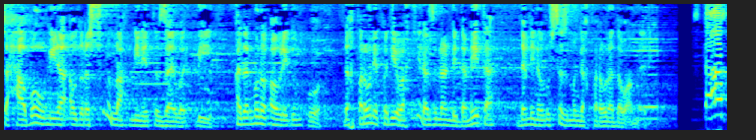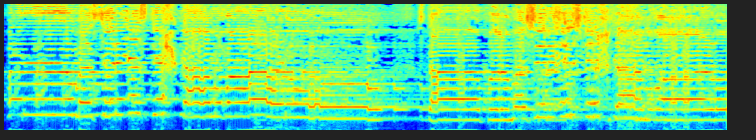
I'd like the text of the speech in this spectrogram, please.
صحابو مینه او د رسول الله مینې ته ځای ورکړي قدرمنو اوریدونکو د خپرونې په دې وخت کې راځو لنډې دمې ته د مینه وروسته زموږ خپرونه دوام لري ستا پر مسیر استحکام غواړو ستا پر مسیر استحکام غواړو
